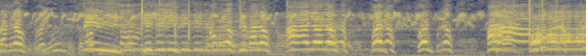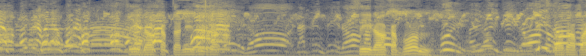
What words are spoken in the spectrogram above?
ทำเร็วสี่สี่สี่สี่สี่ทำเร็วสี่มาเร็วอ่าเร็วเร็วไปเร็วไปเร็วห้าหกเร็วเร็วเร็วเร็วสี่ดอกกับตอนนี้สี่ดอกสี่ดอกกับผมตัวต่อไป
